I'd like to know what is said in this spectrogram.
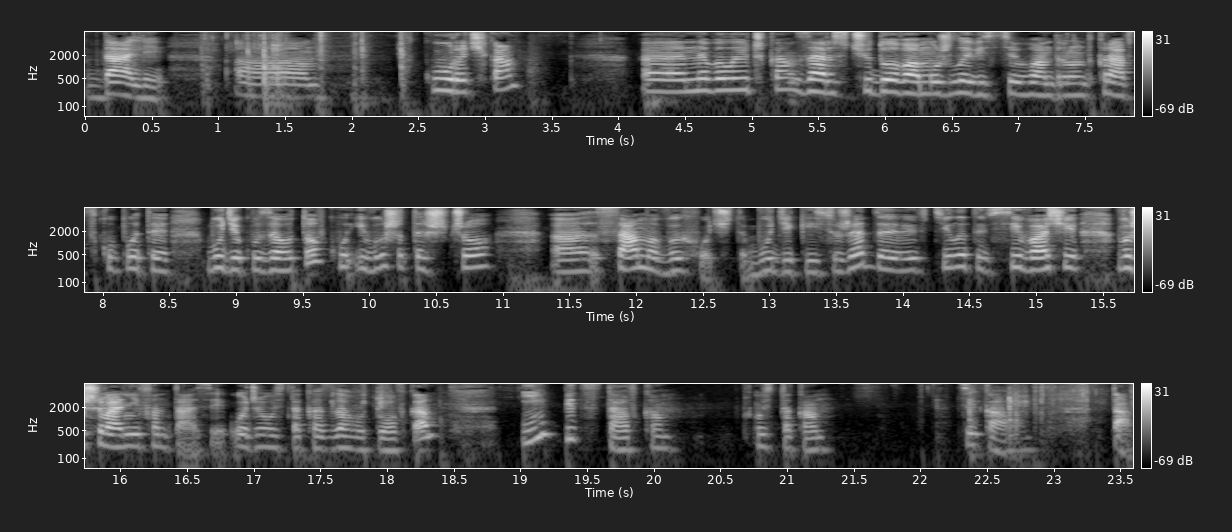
Далі а, курочка е, невеличка. Зараз чудова можливість у Wonderland Crafts купити будь-яку заготовку і вишити, що е, саме ви хочете. Будь-який сюжет е, втілити всі ваші вишивальні фантазії. Отже, ось така заготовка і підставка. Ось така цікава. Так,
